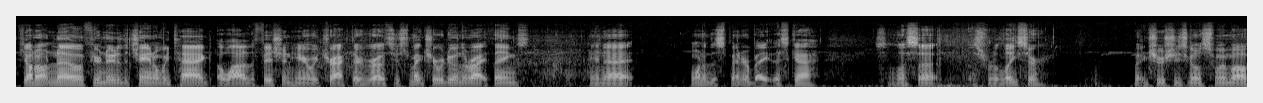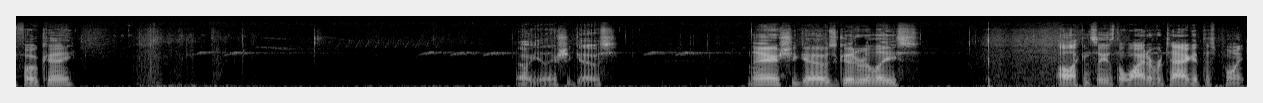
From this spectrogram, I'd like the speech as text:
If y'all don't know, if you're new to the channel, we tag a lot of the fish in here. We track their growth just to make sure we're doing the right things. And uh, one of the spinner bait, this guy. So let's uh, let's release her. Make sure she's gonna swim off okay. Oh yeah, there she goes. There she goes. Good release. All I can see is the white of her tag at this point.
